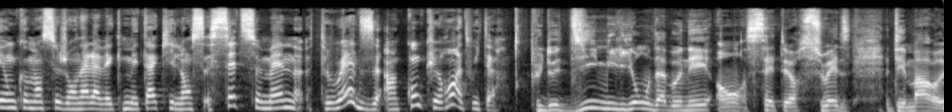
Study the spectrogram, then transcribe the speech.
Et on commence ce journal avec Meta qui lance cette semaine Threads, un concurrent à Twitter. Plus de 10 millions d'abonnés en 7 heures. Threads démarre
